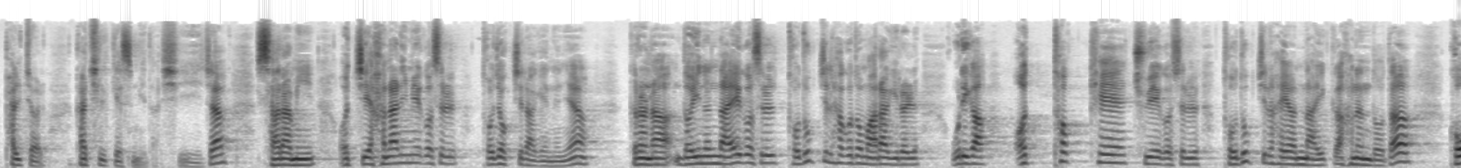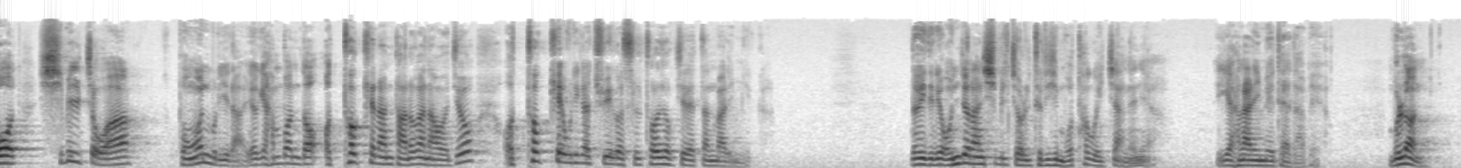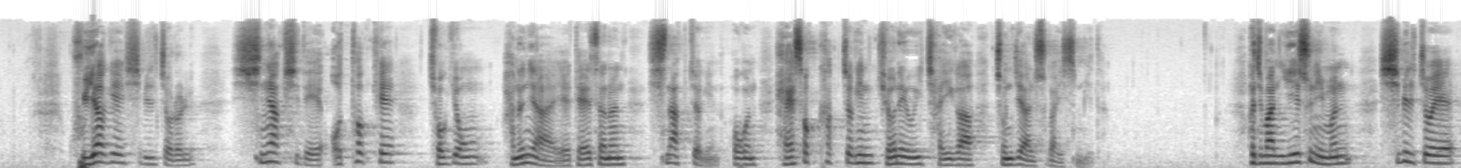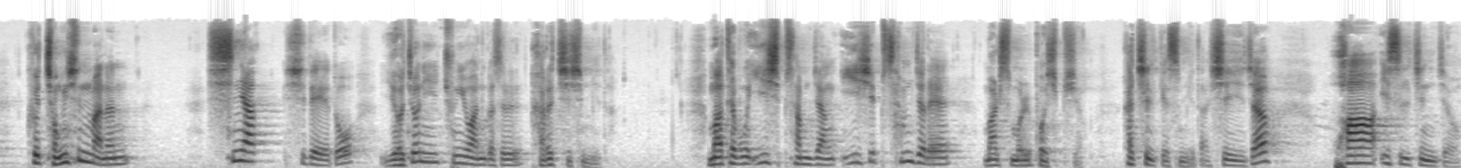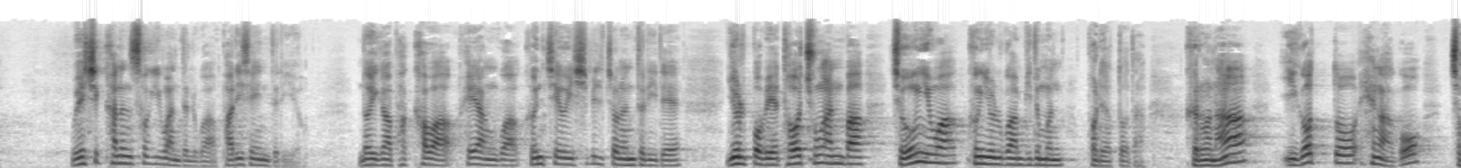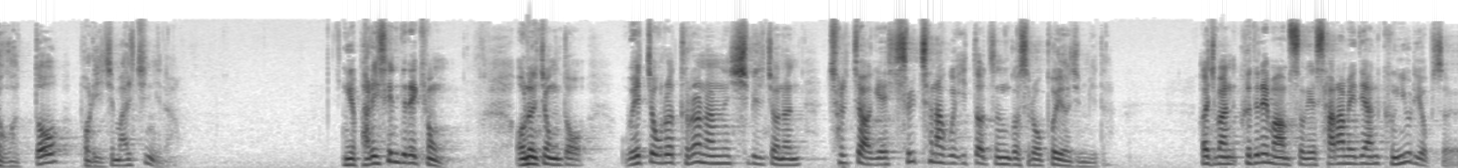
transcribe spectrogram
8절 같이 읽겠습니다. 시작. 사람이 어찌 하나님의 것을 도적질하겠느냐? 그러나 너희는 나의 것을 도둑질하고도 말하기를 우리가 어떻게 주의 것을 도둑질하였나이까 하는도다. 곧 11조와 봉헌물이라. 여기 한 번 더 어떻게란 단어가 나오죠. 어떻게 우리가 주의 것을 도적질했단 말입니까? 너희들이 온전한 11조를 드리지 못하고 있지 않느냐? 이게 하나님의 대답이에요. 물론 구약의 11조를 신약 시대에 어떻게 적용하느냐에 대해서는 신학적인 혹은 해석학적인 견해의 차이가 존재할 수가 있습니다. 하지만 예수님은 11조의 그 정신만은 신약 시대에도 여전히 중요한 것을 가르치십니다. 마태복음 23장 23절의 말씀을 보십시오. 같이 읽겠습니다. 시작. 화 있을진저 외식하는 서기관들과 바리새인들이요 너희가 박하와 회양과 근체의 11조는 들이되 율법에 더 중한 바 정의와 긍휼과 믿음은 버렸도다. 그러나 이것도 행하고 저것도 버리지 말지니라. 이게 바리새인들의 경우 어느 정도 외적으로 드러나는 11조는 철저하게 실천하고 있었던 것으로 보여집니다. 하지만 그들의 마음속에 사람에 대한 긍휼이 없어요.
